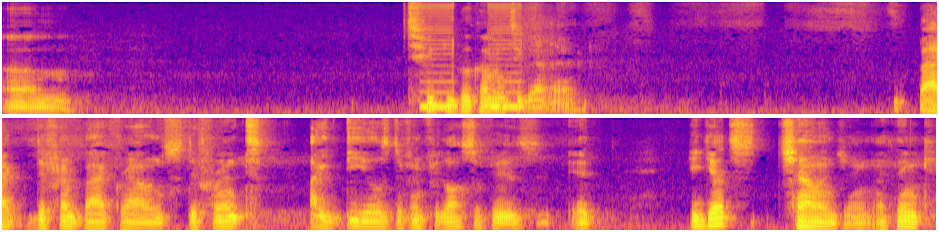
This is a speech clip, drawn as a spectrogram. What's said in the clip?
um, two people coming together, back different backgrounds, different ideals, different philosophies. It it gets challenging. I think,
